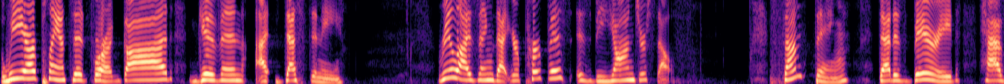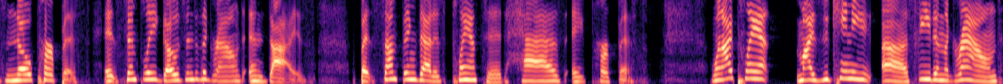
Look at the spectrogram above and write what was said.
we are planted for a God given uh, destiny, realizing that your purpose is beyond yourself. Something that is buried has no purpose. It simply goes into the ground and dies. But something that is planted has a purpose. When I plant my zucchini uh, seed in the ground,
